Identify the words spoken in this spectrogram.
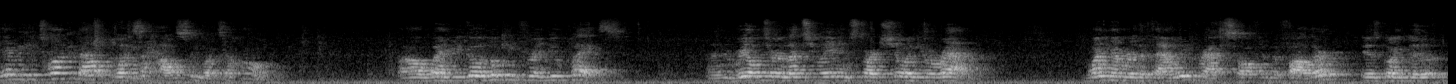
And we can talk about what's a house and what's a home. Uh, when you go looking for a new place, and the realtor lets you in and starts showing you around. One member of the family, perhaps often the father, is going to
